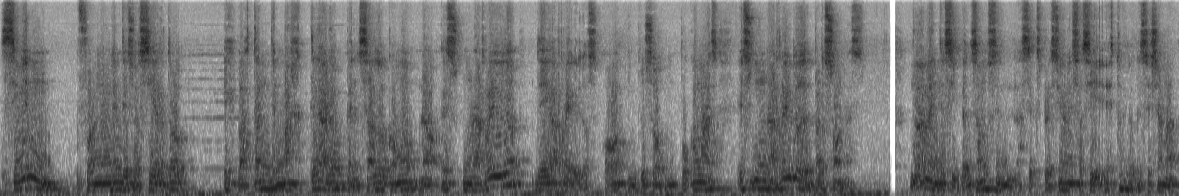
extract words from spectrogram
Si bien formalmente eso es cierto, es bastante más claro pensarlo como, no, es un arreglo de arreglos, o incluso un poco más, es un arreglo de personas. Nuevamente, si pensamos en las expresiones así, esto es lo que se llama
